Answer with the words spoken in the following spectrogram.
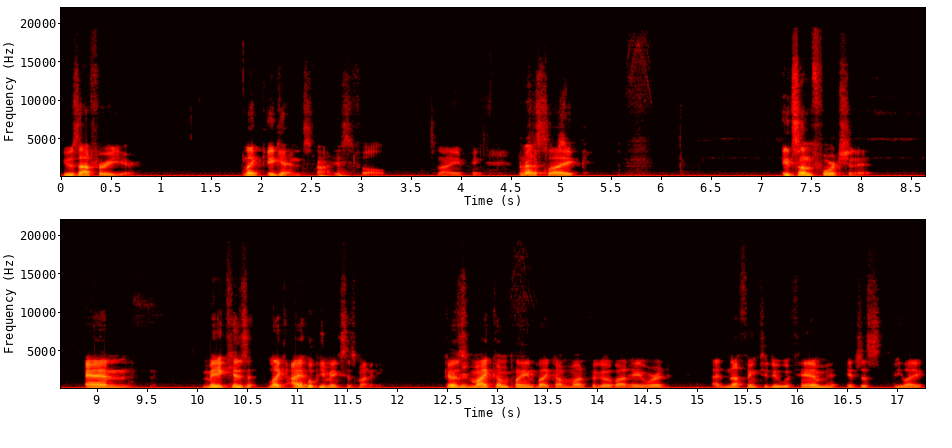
he was out for a year. Like again, it's not his fault. It's not anything. Of It's like it's unfortunate, and make his like. I hope he makes his money, because Mhm. my complaint like a month ago about Hayward had nothing to do with him. It just be like,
